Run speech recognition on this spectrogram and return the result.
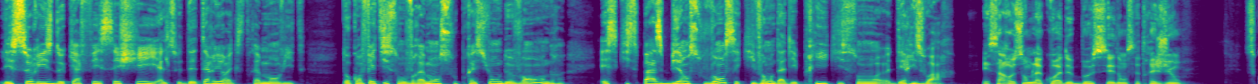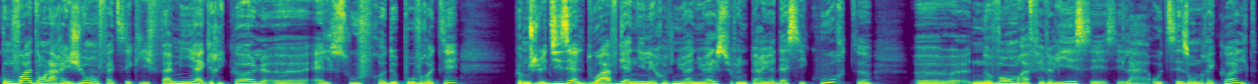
Les cerises de café séchées, elles se détériorent extrêmement vite. Donc en fait, ils sont vraiment sous pression de vendre. Et ce qui se passe bien souvent, c'est qu'ils vendent à des prix qui sont euh, dérisoires. Et ça ressemble à quoi de bosser dans cette région? Ce qu'on voit dans la région, en fait, c'est que les familles agricoles, euh, elles souffrent de pauvreté. Comme je le disais, elles doivent gagner les revenus annuels sur une période assez courte. Euh, novembre à février, c'est la haute saison de récolte.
